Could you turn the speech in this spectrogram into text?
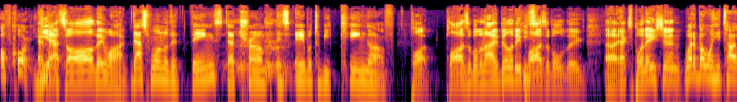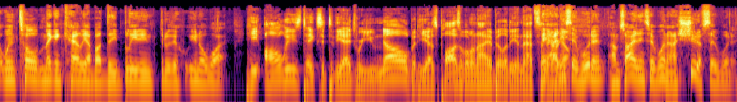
of course. And yes. that's all they want. That's one of the things that Trump is able to be king of. Pla- plausible deniability, plausible uh, explanation. What about when he taught when he told Megyn Kelly about the bleeding through the you know what? He always takes it to the edge where you know, but he has plausible deniability in that Hey, scenario. I didn't say wouldn't. I'm sorry, I didn't say wouldn't. I should have said wouldn't.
